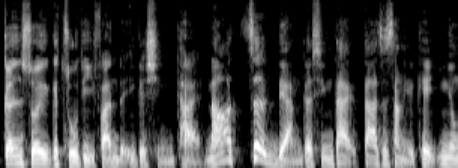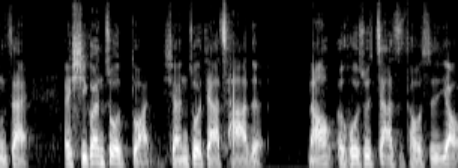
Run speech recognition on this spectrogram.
跟所有一个主底翻的一个形态。然后这两个形态大致上也可以应用在，哎，习惯做短、喜欢做价差的，然后呃，或者说价值投资要。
